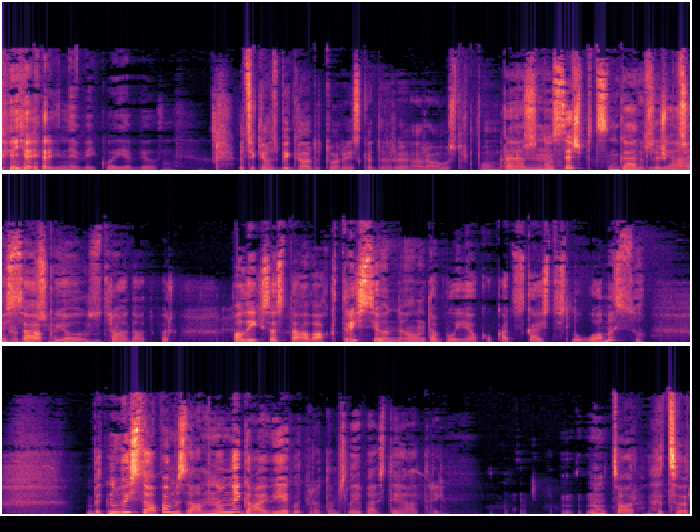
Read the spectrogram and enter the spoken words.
ja arī nebija ko iebilst. Mm. Cik jums bija gadu toreiz, kad ar, ar austru pumpu? Nu, 16 gadi, 16 jā, es gadus, sāku jā. jau mm -hmm. strādāt par palīgu sastāvu aktrisi un, un dabūju jau kaut kādas skaistas lomas. Un, Bet, nu, viss tā pamazām, nu, negāja viegli, protams, liepais teātrī. Nu, caur, caur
